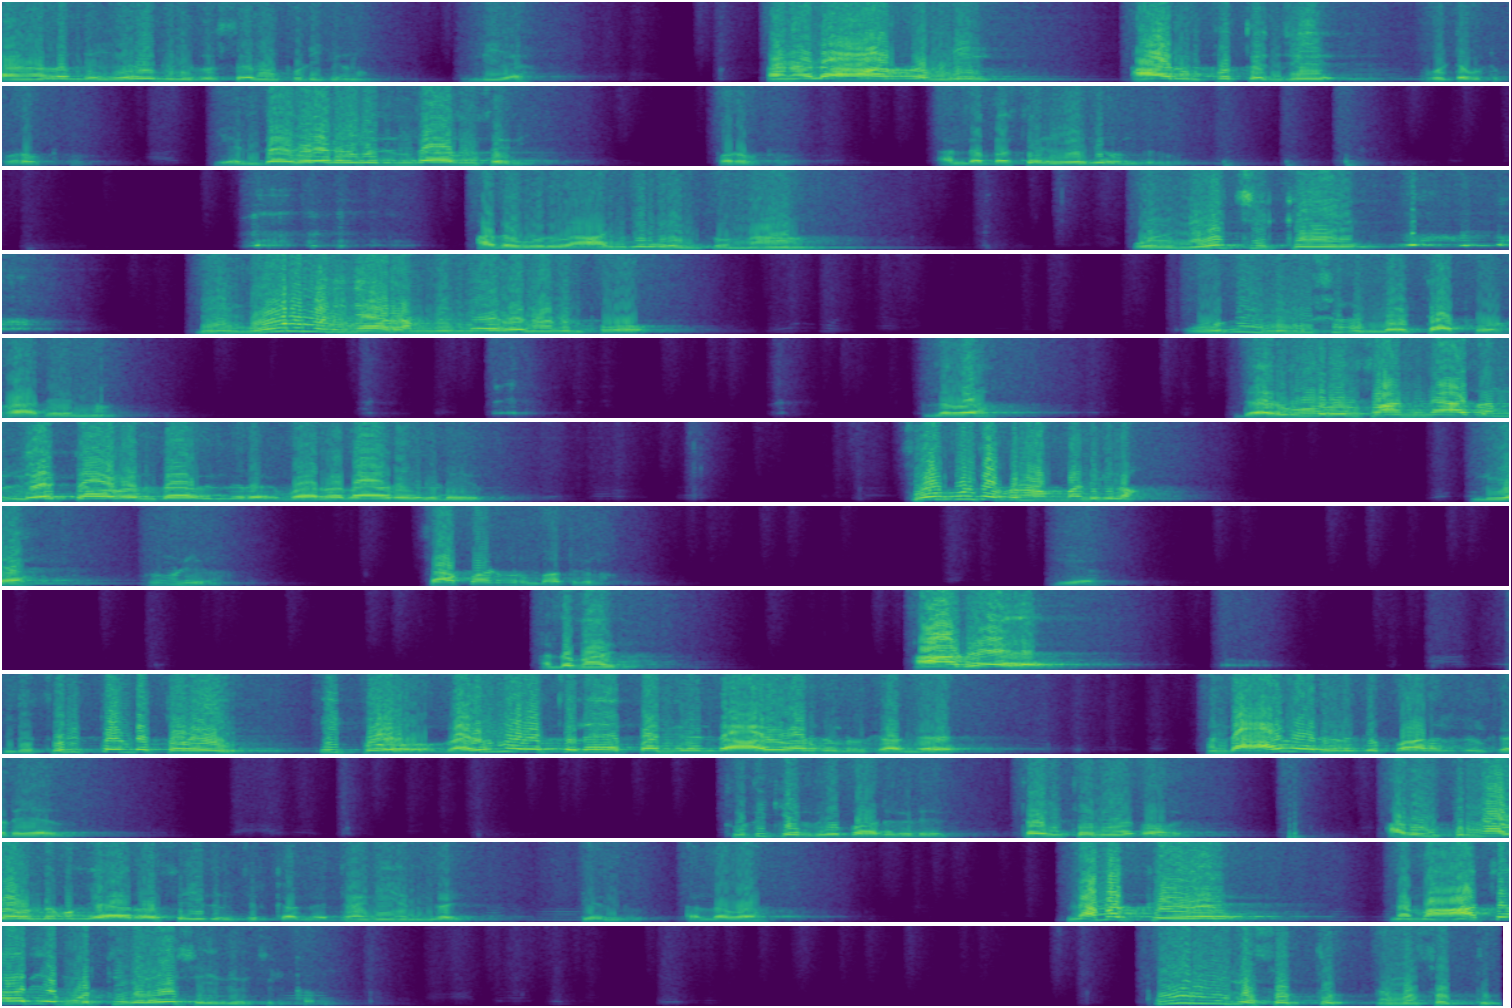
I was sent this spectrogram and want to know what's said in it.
அதனால் அந்த ஏழு மணி பஸ்ஸை நான் பிடிக்கணும். இல்லையா? அதனால் ஆறரை மணி ஆறு முப்பத்தஞ்சு வீட்டை விட்டு புறப்பட்டுரும் எந்த வேலை இருந்தாலும் சரி புறப்பட்டு அந்த பஸ்ஸில் ஏறி வந்துடும் அதை ஒரு ஆங்கிலேயன் சொன்னான் ஒரு நிகழ்ச்சிக்கு நீ மூணு மணி நேரம் முன்னே வேணாலும் போ. ஒரு நிமிஷம் லேட்டா போகாதேன்னு. இல்லவா? தருமபுரம் சாமிநாதன் லேட்டா வந்தாருங்கிற வரலாறே கிடையாது. சிவபூஜை அப்புறம் பண்ணிக்கலாம். இல்லையா? பண்ணிக்கலாம். சாப்பாடு அப்புறம் பார்த்துக்கலாம். இல்லையா? அந்த மாதிரி. ஆக இந்த திருத்தொண்ட தொகை இப்போ வைணவத்தில் பன்னிரெண்டு ஆழ்வார்கள் இருக்காங்க. அந்த ஆழ்வார்களுக்கு பாடல்கள் கிடையாது. துதிக்கிறதுக்கு பாடு கிடையாது. தனித்தனியாக தான் இருக்கு. அதுவும் பின்னால வந்தவங்க யாரோ செய்து வச்சிருக்காங்க தனியன்கள் என்று. அல்லவா? நமக்கு நம்ம ஆச்சாரிய மூர்த்திகளே செய்து வச்சிருக்காங்க. பூர்வீக சொத்து நம்ம சொத்து.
